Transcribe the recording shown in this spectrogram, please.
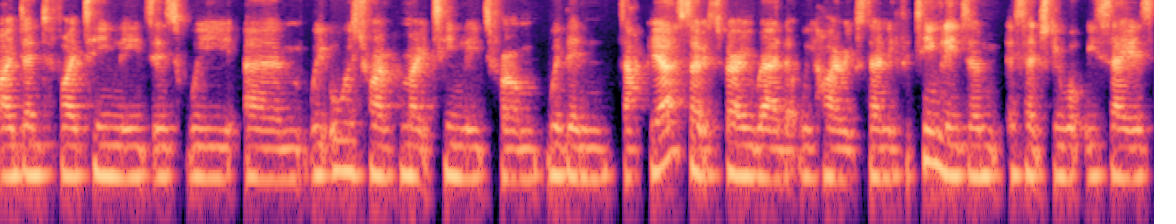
identify team leads is we um, we always try and promote team leads from within Zapier. So it's very rare that we hire externally for team leads. And essentially, what we say is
